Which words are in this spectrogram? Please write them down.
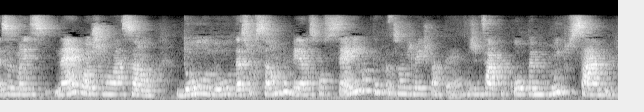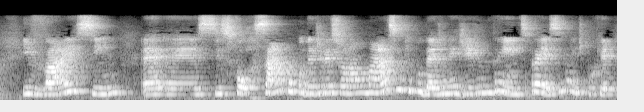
essas mães, né, com a estimulação do, do, da sucção do bebê, elas conseguem manter a produção de leite materno. A gente sabe que o corpo é muito sábio e vai sim é, é, se esforçar para poder direcionar o máximo que puder de energia e de nutrientes para esse leite, porque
